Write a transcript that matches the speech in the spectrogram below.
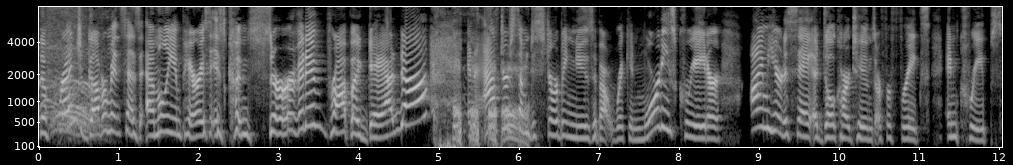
The French government says Emily in Paris is conservative propaganda. And after some disturbing news about Rick and Morty's creator, I'm here to say adult cartoons are for freaks and creeps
